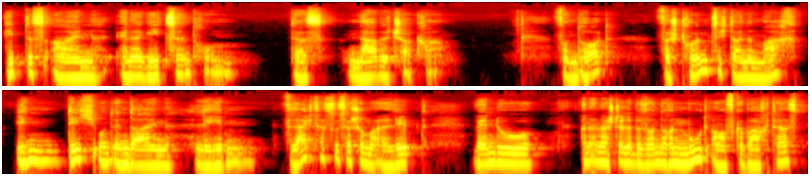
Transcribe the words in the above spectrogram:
gibt es ein Energiezentrum, das Nabelchakra. Von dort verströmt sich deine Macht in dich und in dein Leben. Vielleicht hast du es ja schon mal erlebt, wenn du an einer Stelle besonderen Mut aufgebracht hast,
